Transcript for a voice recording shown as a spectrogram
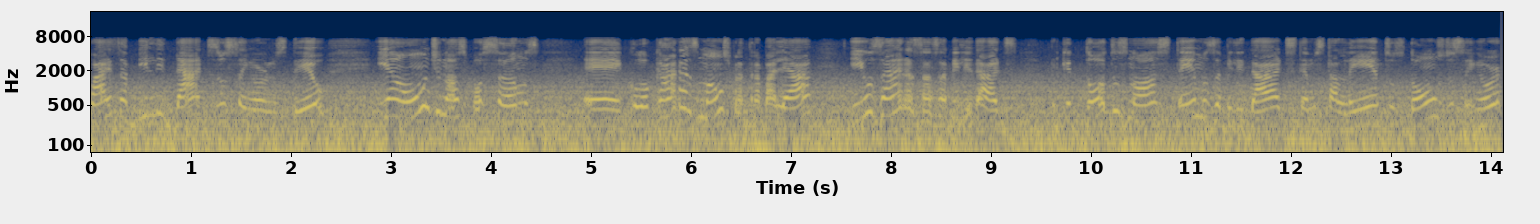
quais habilidades o Senhor nos deu e aonde nós possamos é, colocar as mãos para trabalhar e usar essas habilidades, porque todos nós temos habilidades, temos talentos, dons do Senhor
